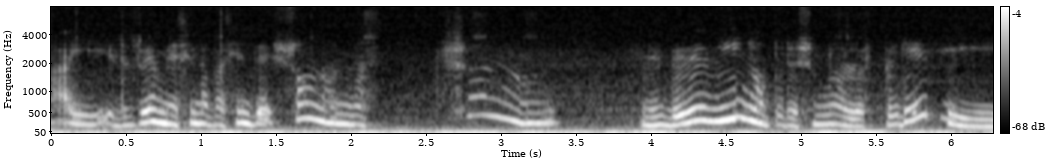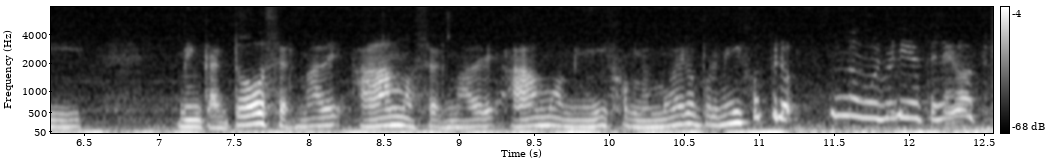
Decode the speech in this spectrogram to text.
Ay, el otro día me decía una paciente, yo no, yo no, el bebé vino, pero yo no lo esperé y me encantó ser madre, amo ser madre, amo a mi hijo, me muero por mi hijo, pero no volvería a tener otro.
